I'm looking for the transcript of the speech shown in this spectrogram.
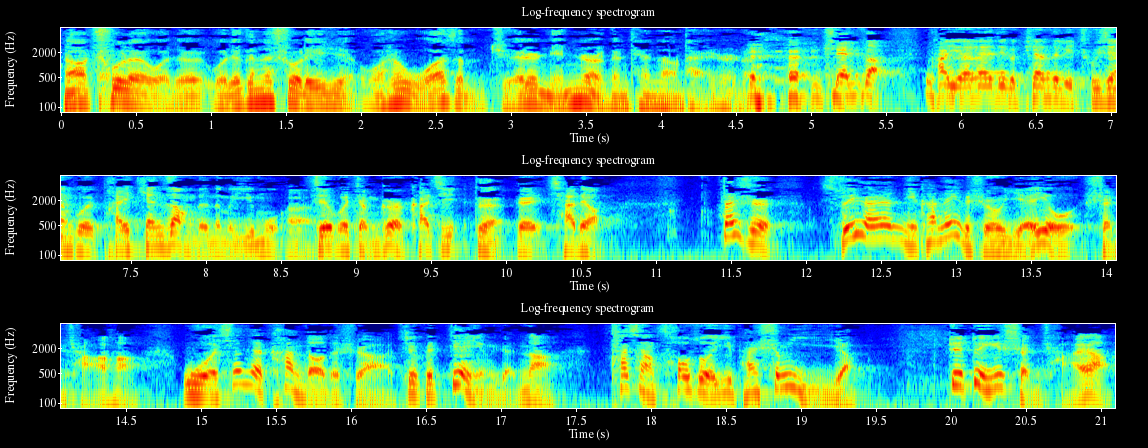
然后出来我就我就跟他说了一句，我说我怎么觉着您这儿跟天葬台似的？天葬，他原来这个片子里出现过拍天葬的那么一幕，结果整个咔叽对给掐掉。但是虽然你看那个时候也有审查哈，我现在看到的是啊，这个电影人呐，他像操作一盘生意一样，这对于审查呀。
